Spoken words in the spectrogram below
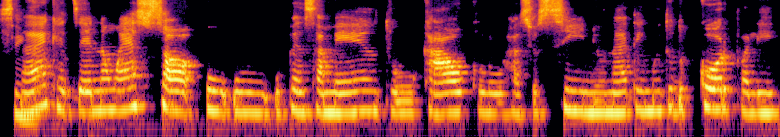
Sim. Né? Quer dizer, não é só o, o, o, pensamento, o cálculo, o raciocínio, né? Tem muito do corpo ali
